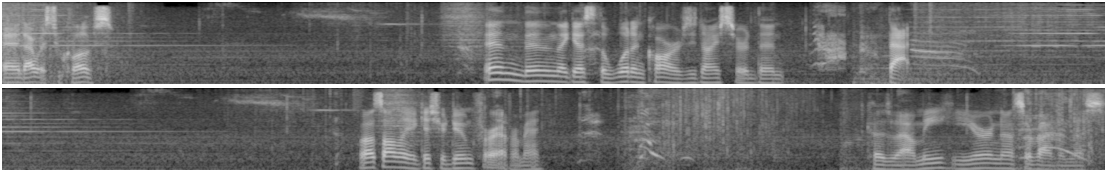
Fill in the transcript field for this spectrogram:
And I was too close. And then I guess the wooden car is nicer than that. Well, Sully, I guess you're doomed forever, man. Because without me, you're not surviving this.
